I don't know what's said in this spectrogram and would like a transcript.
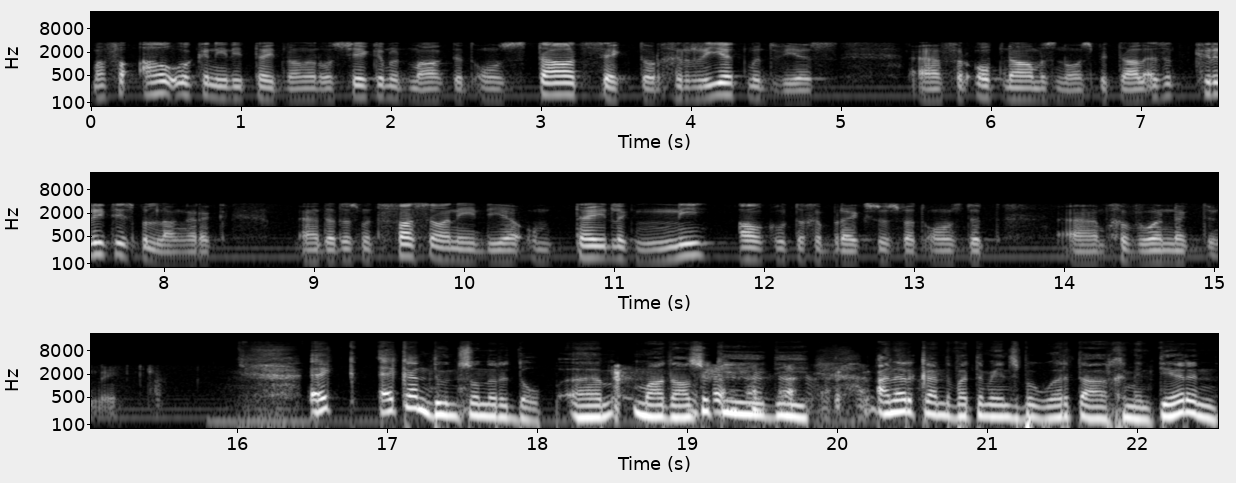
maar veral ook in hierdie tyd wanneer ons seker moet maak dat ons staatssektor gereed moet wees uh vir opnames in hospitale. Is dit krities belangrik uh dat ons met vashou aan die idee om tydelik nie alkohol te gebruik soos wat ons dit ehm um, gewoonlik doen nie. Ek ek kan doen sonder 'n dop. Ehm um, maar daar's ook die, die ander kant wat 'n mens behoort te argumenteer en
